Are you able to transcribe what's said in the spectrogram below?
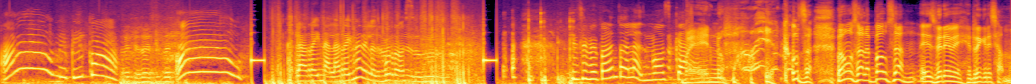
¡Ay, me pica! ¡Ay! La reina, la reina de los burros. Que se me paran todas las moscas. Bueno, vaya cosa. Vamos a la pausa. Es breve, regresamos.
